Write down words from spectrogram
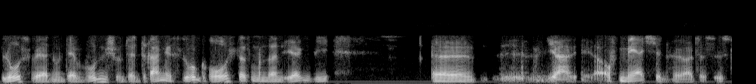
loswerden werden. Und der Wunsch und der Drang ist so groß, dass man dann irgendwie äh, ja auf Märchen hört. Es ist,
